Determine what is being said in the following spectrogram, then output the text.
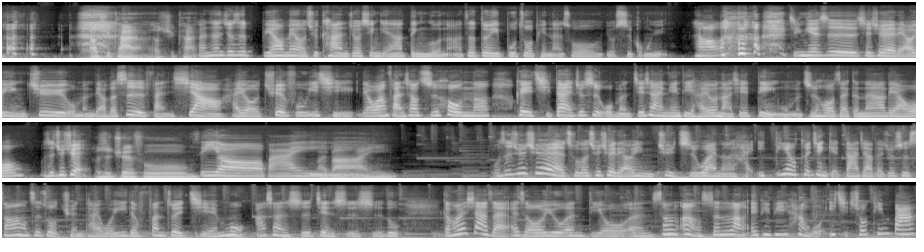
要去看啊，要去看。反正就是不要没有去看，就先给他定论啊。这对一部作品来说有失公允。好，今天是雀雀聊影剧，我们聊的是返校，还有雀夫一起聊完返校之后呢，可以期待就是我们接下来年底还有哪些电影，我们之后再跟大家聊哦。我是雀雀，我是雀夫，See you，拜拜拜。我是雀雀，除了雀雀聊影剧之外呢，还一定要推荐给大家的就是商岸制作全台唯一的犯罪节目《阿善师见识实录》，赶快下载 S O U N D O N 商浪声浪 A P P 和我一起收听吧。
